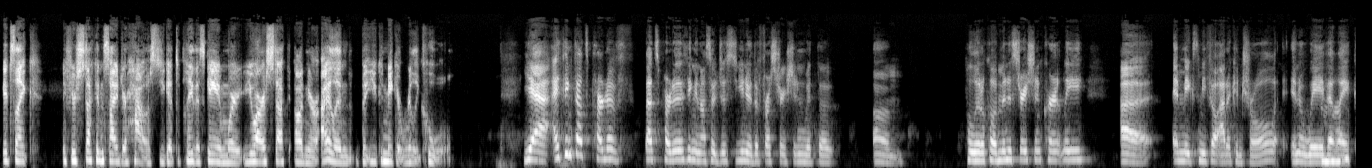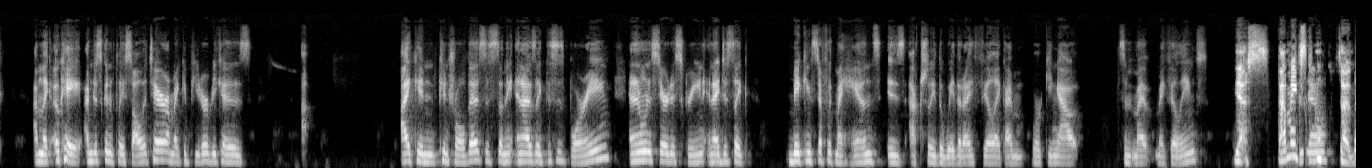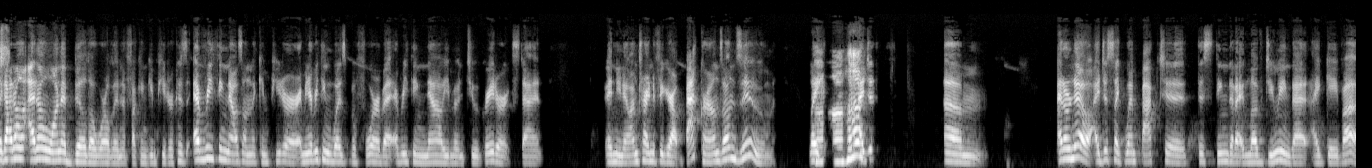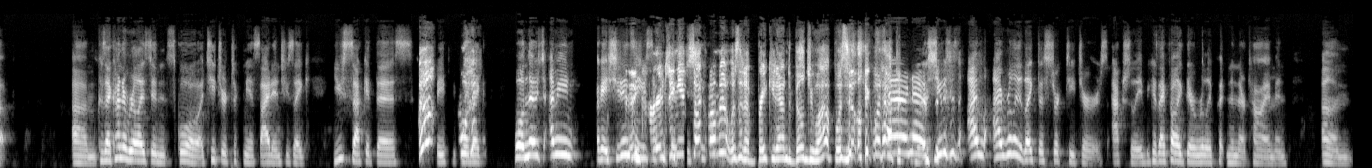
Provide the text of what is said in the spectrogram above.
it's like if you're stuck inside your house you get to play this game where you are stuck on your island but you can make it really cool yeah. I think that's part of that's part of the thing, and also just you know the frustration with the um, political administration currently. Uh, it makes me feel out of control in a way that Mhm. like I'm like, okay, I'm just going to play solitaire on my computer because I- I can control this. This is something, and I was like, this is boring, and I don't want to stare at a screen. And I just like making stuff with my hands is actually the way that I feel like I'm working out some my my feelings. Yes, that makes You know, sense. Like I don't I don't want to build a world in a fucking computer because everything now is on the computer. I mean, everything was before, but everything now, even to a greater extent. And you know, I'm trying to figure out backgrounds on Zoom. Like uh-huh. I just um I don't know. I just like went back to this thing that I love doing that I gave up. Um, because I kind of realized in school, a teacher took me aside and she's like, You suck at this. Basically, What? like, well, no, I mean, okay, she didn't An say you suck encouraging you suck moment? Was it a break you down to build you up? Was it like what no, happened? no, no, she was just I I really like the strict teachers actually because I felt like they were really putting in their time and um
